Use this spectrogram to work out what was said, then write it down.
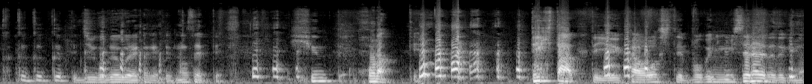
ククククって15秒ぐらいかけて乗せて ヒュンってほらってできたっていう顔をして僕に見せられた時の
